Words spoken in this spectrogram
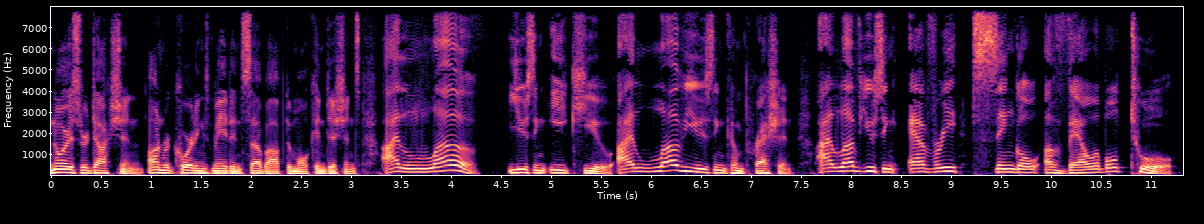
noise reduction on recordings made in suboptimal conditions. I love using EQ. I love using compression. I love using every single available tool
